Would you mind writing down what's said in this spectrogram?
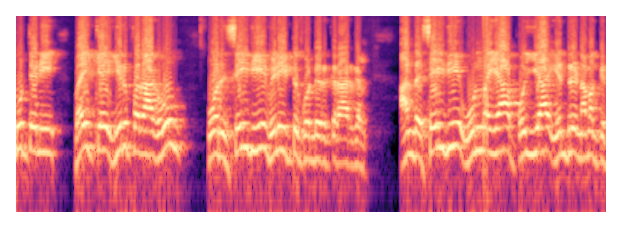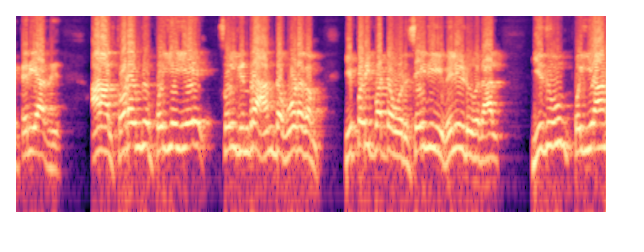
கூட்டணி வைக்க இருப்பதாகவும் ஒரு செய்தியை வெளியிட்டுக் கொண்டிருக்கிறார்கள். அந்த செய்தி உண்மையா பொய்யா என்று நமக்கு தெரியாது. ஆனால் தொடர்ந்து பொய்யையே சொல்கின்ற அந்த ஊடகம் இப்படிப்பட்ட ஒரு செய்தியை வெளியிடுவதால் இதுவும் பொய்யான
